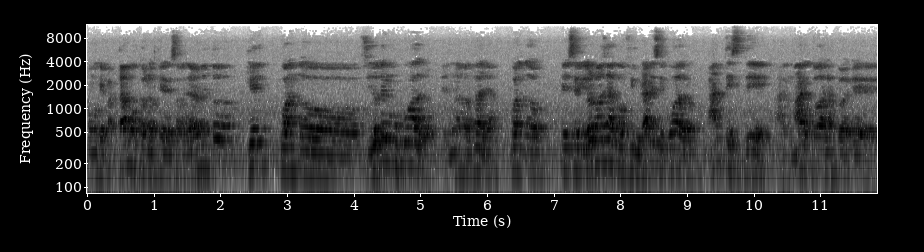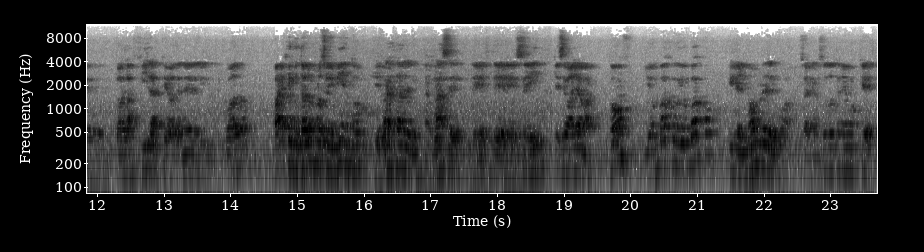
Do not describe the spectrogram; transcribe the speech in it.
como que pactamos con los que desarrollaron el todo, que cuando, si yo tengo un cuadro en una pantalla, cuando el servidor vaya a configurar ese cuadro, antes de armar todas las, eh, todas las filas que va a tener el cuadro, va a ejecutar un procedimiento que va a estar en la clase de este CI, que se va a llamar conf, guion bajo, guion bajo, y el nombre del cuadro. O sea que nosotros tenemos que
